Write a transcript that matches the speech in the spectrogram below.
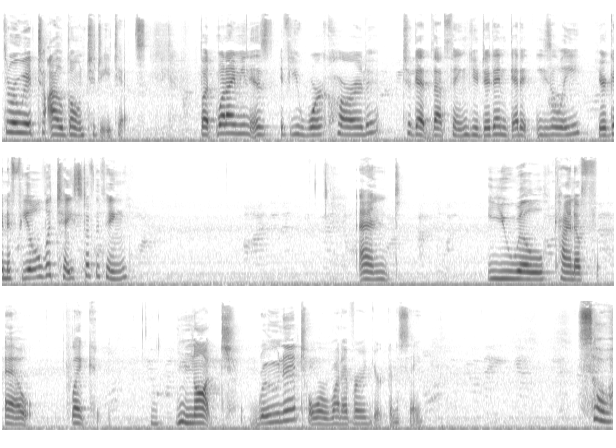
through it, I'll go into details. But what I mean is, if you work hard to get that thing, you didn't get it easily, you're gonna feel the taste of the thing. And you will kind of, uh, like, not ruin it or whatever you're gonna say. So,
